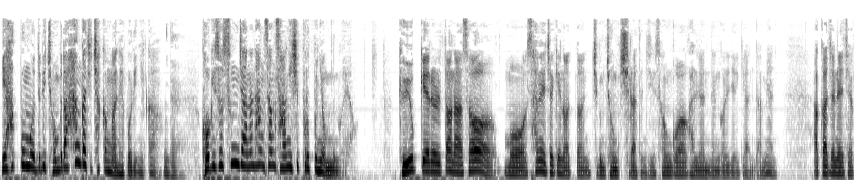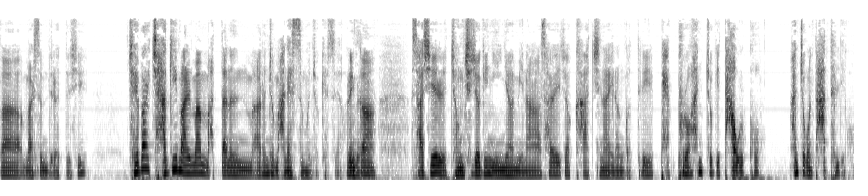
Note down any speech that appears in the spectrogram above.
이 학부모들이 전부 다 한 가지 착각만 해버리니까, 네. 거기서 승자는 항상 상위 10%뿐이 없는 거예요. 교육계를 떠나서 뭐 사회적인 어떤 지금 정치라든지 선거와 관련된 걸 얘기한다면 아까 전에 제가 말씀드렸듯이 제발 자기 말만 맞다는 말은 좀 안 했으면 좋겠어요. 그러니까 네. 사실 정치적인 이념이나 사회적 가치나 이런 것들이 100% 한쪽이 다 옳고 한쪽은 다 틀리고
